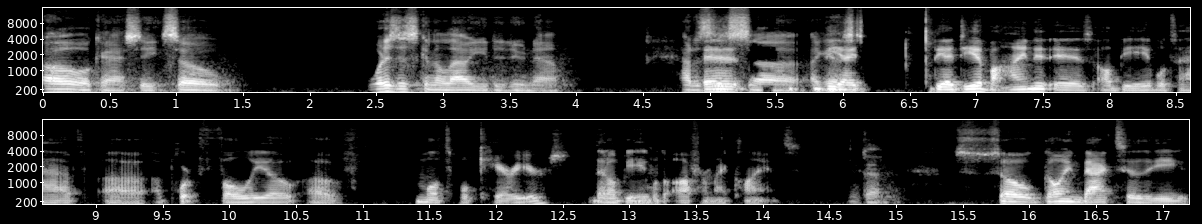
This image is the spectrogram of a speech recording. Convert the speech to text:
Oh, okay. I see. So, what is this going to allow you to do now? How does this, uh, I guess? The, idea behind it is I'll be able to have uh, a portfolio of multiple carriers that I'll be mm-hmm. able to offer my clients. Okay. So going back to the,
